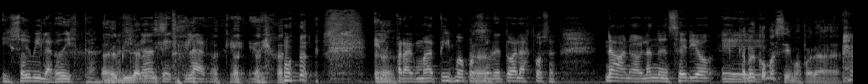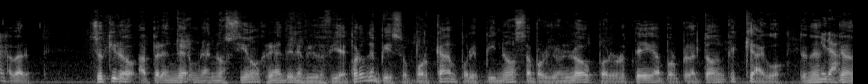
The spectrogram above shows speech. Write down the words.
Y soy bilardista. Ah, Imagínate, claro, que digamos, el pragmatismo por sobre todas las cosas. No, no, hablando en serio. eh, ¿cómo hacemos para.? A ver, yo quiero aprender una noción general de la filosofía. ¿Por dónde empiezo? ¿Por Kant, por Spinoza, por John Locke, por Ortega, por Platón? ¿Qué, qué hago? ¿Entendés? Mira, ¿Qué?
